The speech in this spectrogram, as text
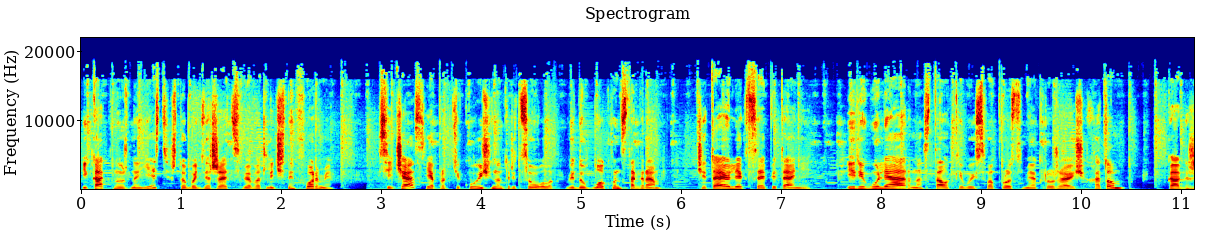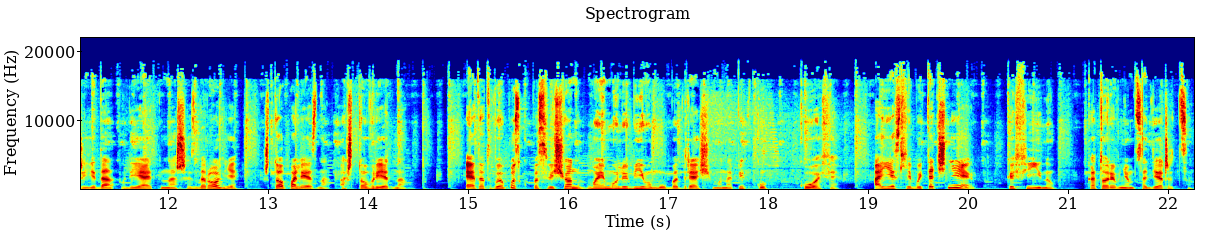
и как нужно есть, чтобы держать себя в отличной форме. Сейчас я практикующий нутрициолог, веду блог в Инстаграм, читаю лекции о питании и регулярно сталкиваюсь с вопросами окружающих о том, как же еда влияет на наше здоровье, что полезно, а что вредно – этот выпуск посвящен моему любимому бодрящему напитку – кофе. А если быть точнее, кофеину, который в нем содержится.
